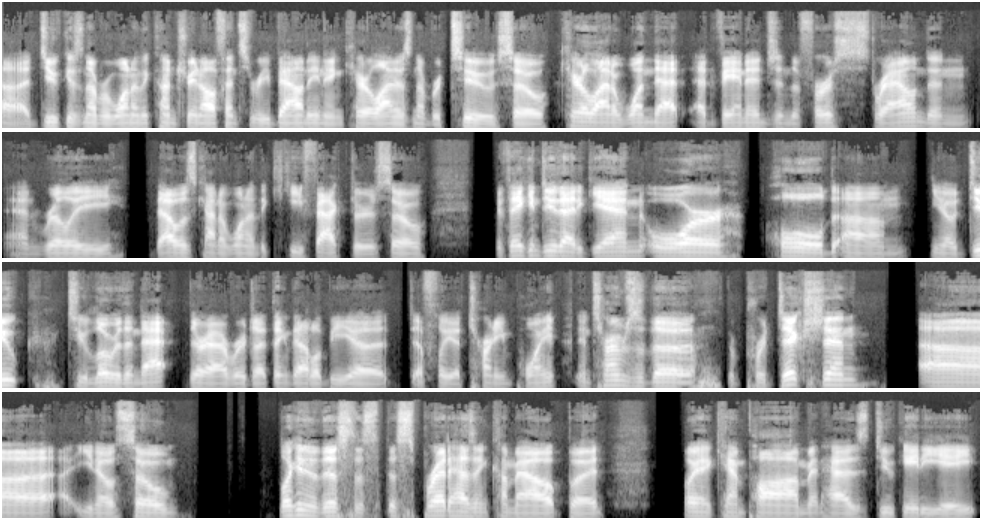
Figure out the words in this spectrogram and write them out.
uh, Duke is number one in the country in offensive rebounding, and Carolina is number two. So Carolina won that advantage in the first round, and and really that was kind of one of the key factors. So if they can do that again, or hold um, you know Duke to lower than that their average, I think that'll be a definitely a turning point in terms of the, the prediction. Uh, you know, so looking at this, the, the spread hasn't come out, but looking at KenPom, it has Duke 88,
